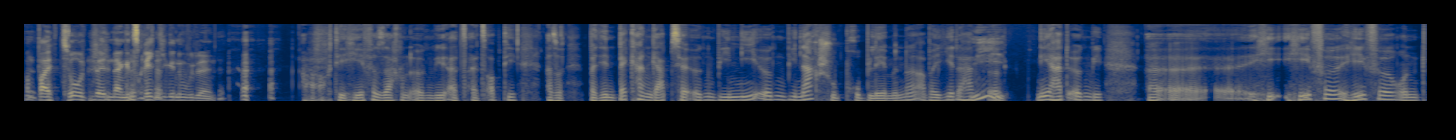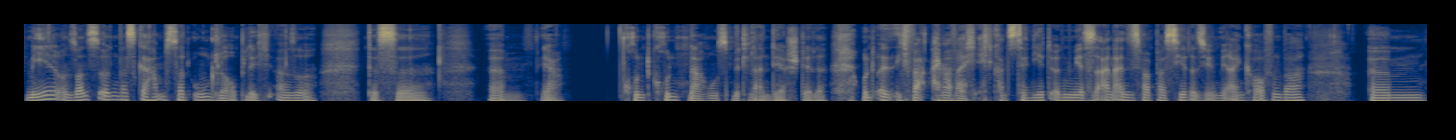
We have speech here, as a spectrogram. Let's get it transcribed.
und bald tot bin, dann gibt's richtige Nudeln. Aber auch die Hefesachen irgendwie, als, als ob die, also bei den Bäckern gab es ja irgendwie nie irgendwie Nachschubprobleme, ne? Aber jeder hat. Nie. Nee, hat irgendwie äh, äh Hefe, Hefe und Mehl und sonst irgendwas gehamstert. Unglaublich. Also das, äh, ähm, ja. Grund, Grundnahrungsmittel an der Stelle. Und äh, ich war, einmal war ich echt konsterniert irgendwie. Es ist ein einziges Mal passiert, dass ich irgendwie einkaufen war. Ähm,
